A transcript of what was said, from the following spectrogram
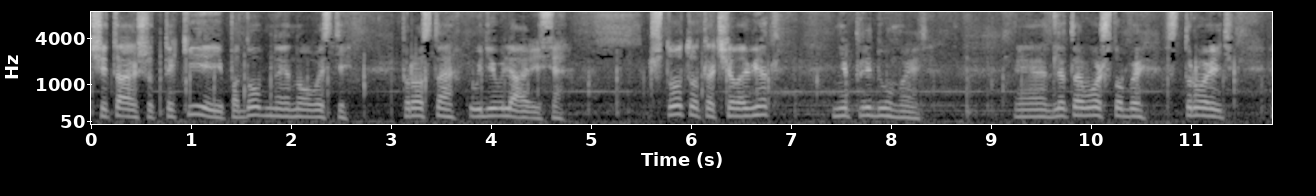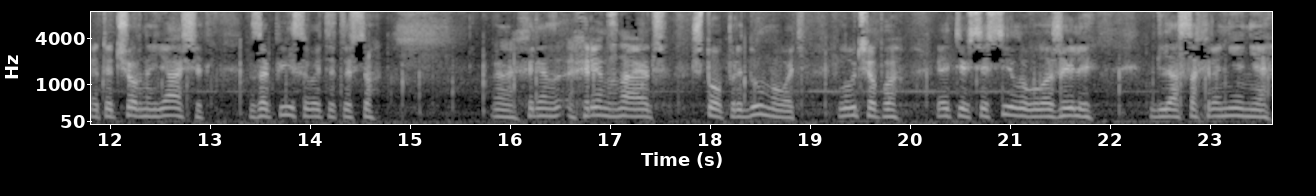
читаешь вот такие и подобные новости, просто удивляюсь, что тут человек не придумает для того, чтобы строить этот черный ящик, записывать это все. Хрен, хрен знает, что придумывать. Лучше бы эти все силы вложили для сохранения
